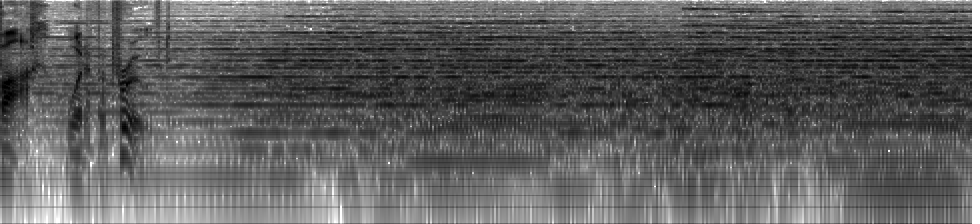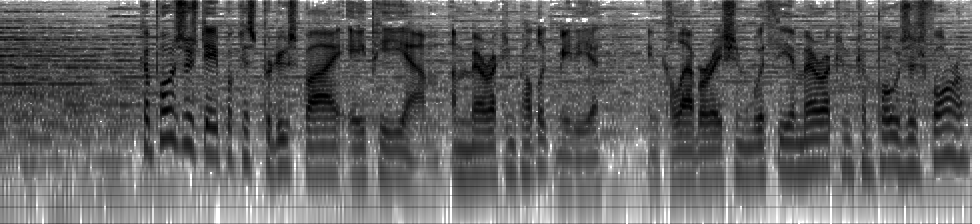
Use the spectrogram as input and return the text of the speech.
Bach would have approved. Composer's Datebook is produced by APM, American Public Media, in collaboration with the American Composers Forum,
